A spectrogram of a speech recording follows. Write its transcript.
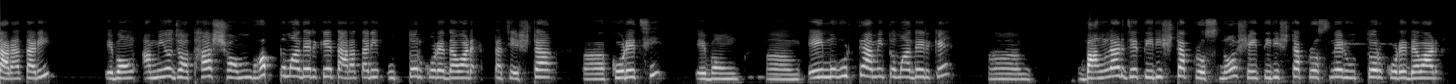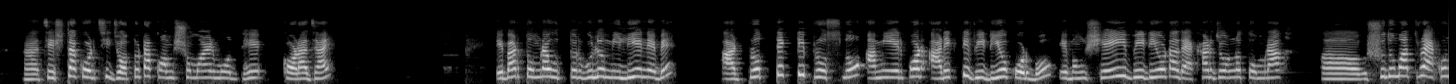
তাড়াতাড়ি এবং আমিও যথাসম্ভব তোমাদেরকে তাড়াতাড়ি উত্তর করে দেওয়ার একটা চেষ্টা করেছি এবং এই মুহূর্তে আমি তোমাদেরকে বাংলার যে তিরিশটা প্রশ্ন, সেই তিরিশটা প্রশ্নের উত্তর করে দেওয়ার চেষ্টা করছি যতটা কম সময়ের মধ্যে করা যায়। এবার তোমরা উত্তরগুলো মিলিয়ে নেবে। আর প্রত্যেকটি প্রশ্ন আমি এরপর আরেকটি ভিডিও করব এবং সেই ভিডিওটা দেখার জন্য তোমরা শুধুমাত্র এখন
